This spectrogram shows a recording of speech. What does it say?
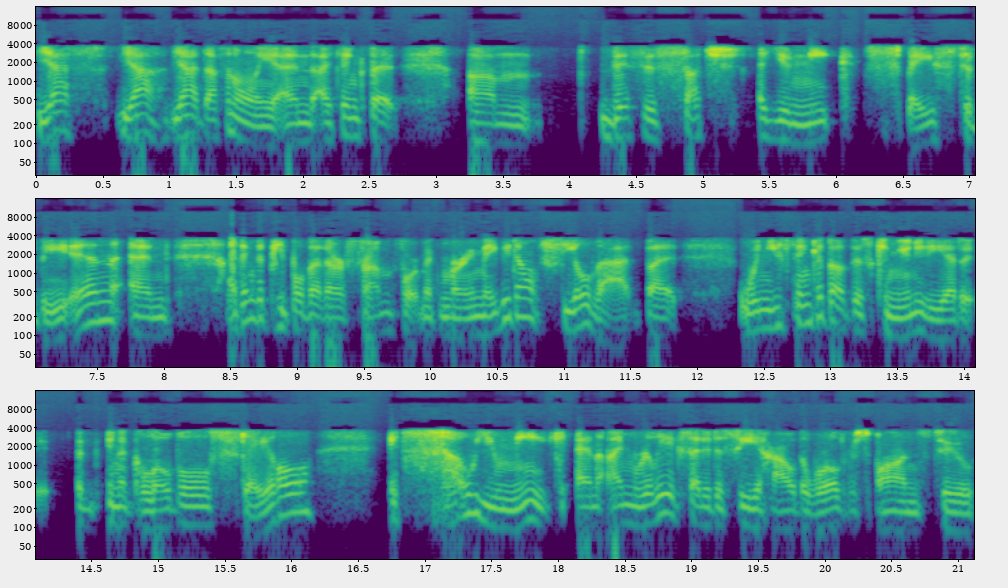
Yes, yeah, yeah, definitely. And I think that um, this is such a unique space to be in. And I think the people that are from Fort McMurray maybe don't feel that. But when you think about this community at a, in a global scale, it's so unique. And I'm really excited to see how the world responds to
